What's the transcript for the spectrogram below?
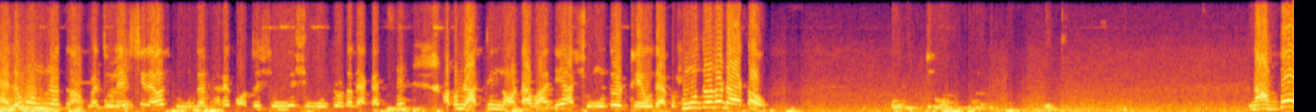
হ্যালো বন্ধুরা, তো আমরা চলে এসেছি দেখো সমুদ্রের ধারে, কত সুন্দর সমুদ্রটা দেখাচ্ছে। এখন রাত্রি নটা বাজে আর সমুদ্রের ঢেউ দেখো। সমুদ্রটা দেখাও। নামবো?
